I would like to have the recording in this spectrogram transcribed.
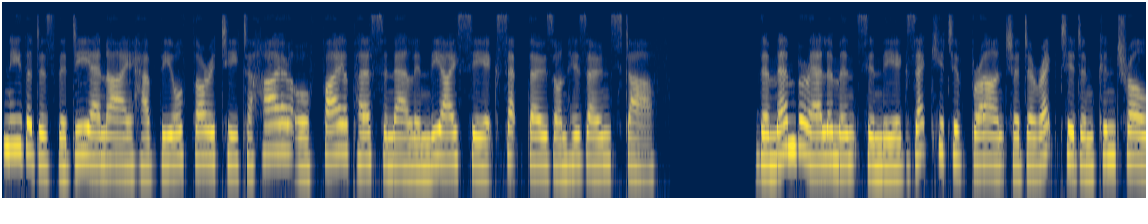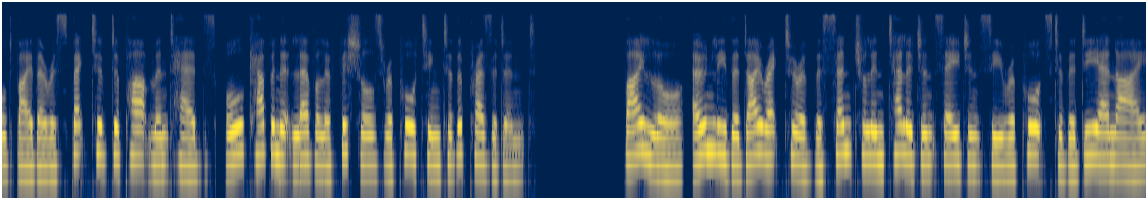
Neither does the DNI have the authority to hire or fire personnel in the IC except those on his own staff. The member elements in the executive branch are directed and controlled by their respective department heads, all cabinet-level officials reporting to the President. By law, only the director of the Central Intelligence Agency reports to the DNI,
